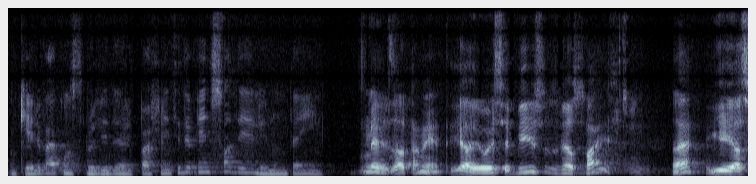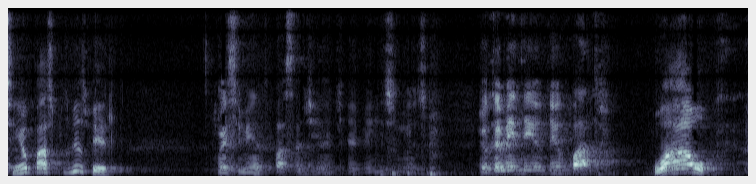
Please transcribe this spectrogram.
O que ele vai construir dali para frente depende só dele, não tem. É, exatamente. E aí eu recebi isso dos meus pais, Sim. né? E assim eu passo para os meus filhos. Conhecimento passa adiante, é bem isso mesmo. Eu também tenho, eu tenho quatro. Uau!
